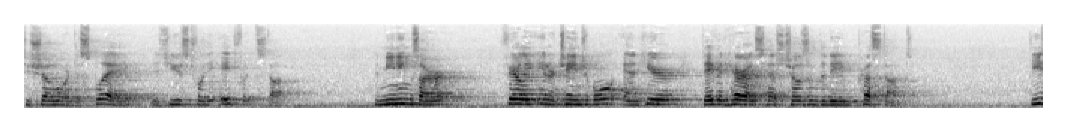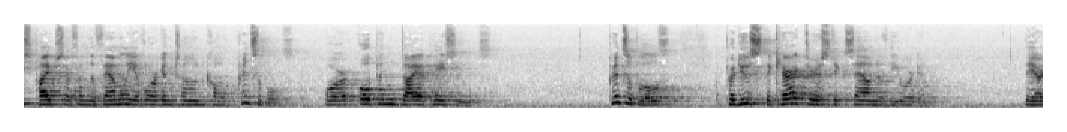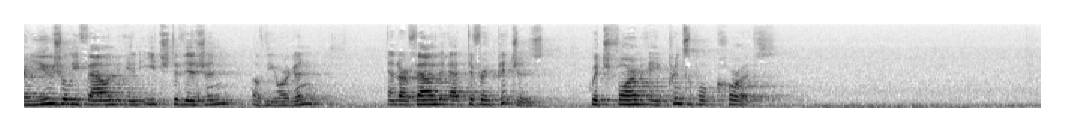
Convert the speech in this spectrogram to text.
to show or display, is used for the eight foot stop. The meanings are fairly interchangeable, and here David Harris has chosen the name Prestant. These pipes are from the family of organ tone called principals, or open diapasons. Principals produce the characteristic sound of the organ. They are usually found in each division of the organ and are found at different pitches, which form a principal chorus.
